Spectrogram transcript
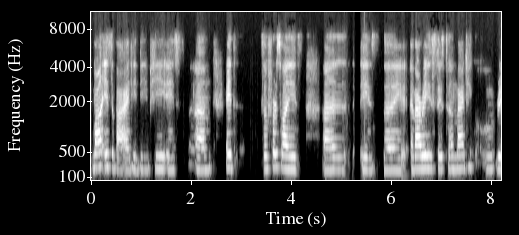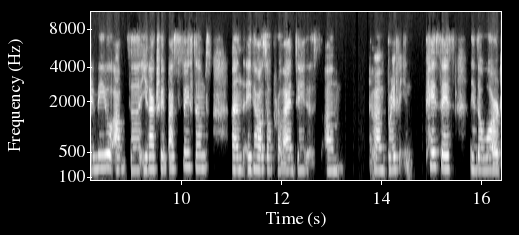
one is by ITDP. Is um, it the first one is uh, is the a very systematic review of the electric bus systems, and it also provided um, um brief cases in the world.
